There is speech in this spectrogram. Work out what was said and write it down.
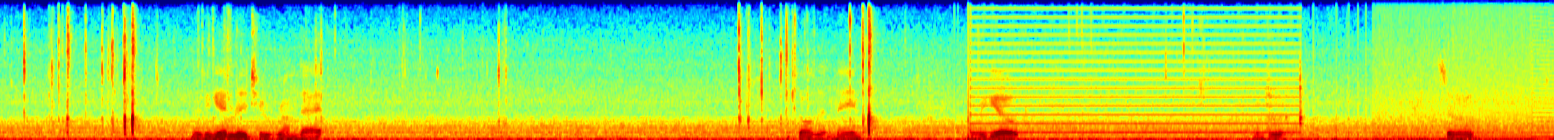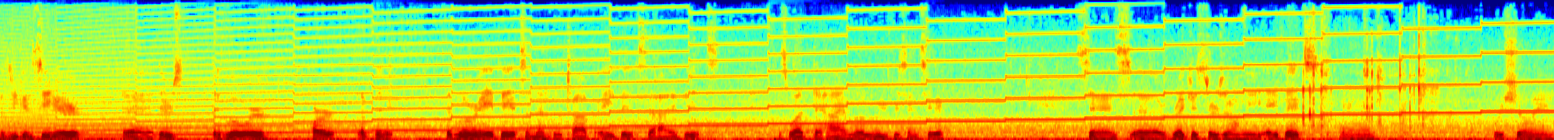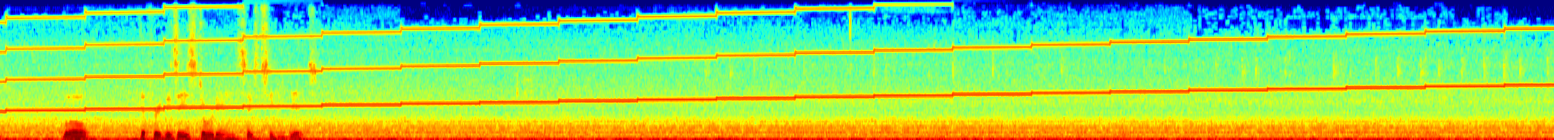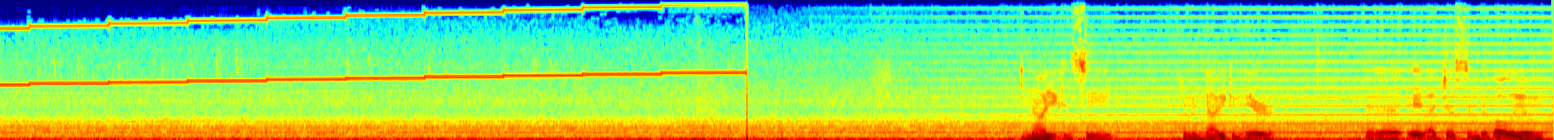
we can get ready to run that. Call that name There we go. It. So, as you can see here, uh, there's the lower part of the the lower 8 bits and then the top 8 bits, the high bits, is what the high and low represents here. Since uh, registers are only 8 bits and we're showing, well, the frequency is stored in 16 bits. Now you can see I mean now you can hear uh, it adjusting the volume.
